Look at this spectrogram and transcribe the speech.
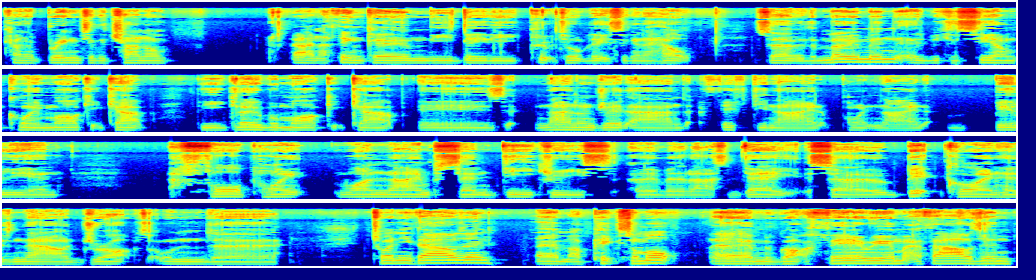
kind of bring to the channel. And I think um, these daily crypto updates are going to help. So at the moment, as we can see on Coin Market Cap, the global market cap is 959.9 billion, a 4.19% decrease over the last day. So Bitcoin has now dropped under 20,000. Um, I picked some up. Um, we've got Ethereum at a thousand.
